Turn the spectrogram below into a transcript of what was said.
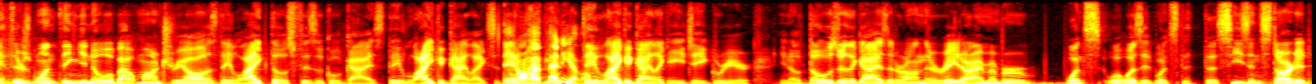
if there's one thing you know about Montreal is they like those physical guys. They like a guy like Zadorov. They don't have many of them. They like a guy like AJ Greer. You know, those are the guys that are on their radar. I remember once, what was it? Once the, the season started,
